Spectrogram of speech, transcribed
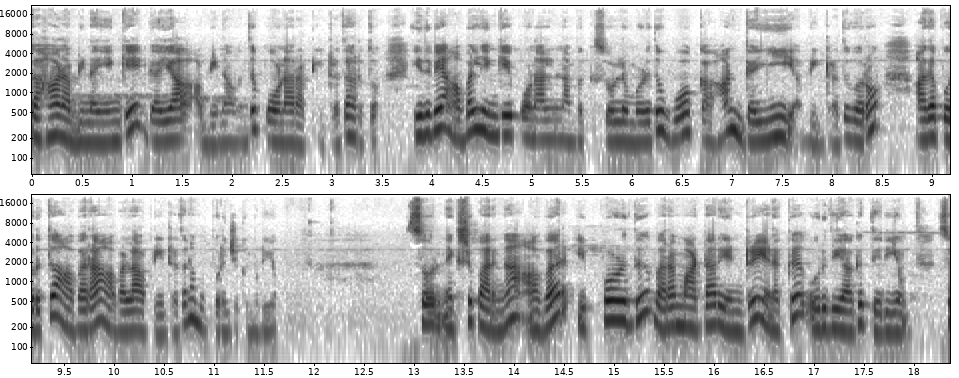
கஹான் அப்படின்னா எங்கே? கயா அப்படின்னா வந்து போனார் அப்படின்றது அர்த்தம். இதுவே அவள் எங்கே போனாள்னு நமக்கு சொல்லும் பொழுது ஓ கஹான் கயி அப்படின்றது வரும். அதை பொறுத்து அவரா அவளா அப்படின்றத நம்ம புரிஞ்சுக்க முடியும். ஸோ நெக்ஸ்ட்டு பாருங்கள் அவர் இப்பொழுது வரமாட்டார் என்று எனக்கு உறுதியாக தெரியும். ஸோ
